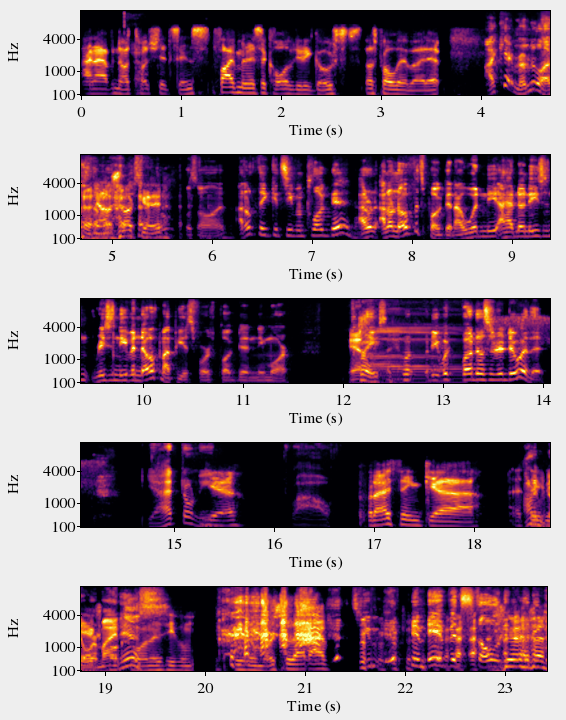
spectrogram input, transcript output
and I have not touched it since. Five minutes of Call of Duty Ghosts. That's probably about it. I can't remember the last time No, it's not good. was on. I don't think it's even plugged in. I don't. I don't know if it's plugged in. I wouldn't. I have no reason reason to even know if my PS4 is plugged in anymore. Yeah. Like, what, what, do you, what, what else is to do with it? Yeah, I don't need. Yeah. Wow. But I think, uh, I think even the know where Xbox mine is. One is even, even worse for that. I've. You- it may have been stolen. You wouldn't even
